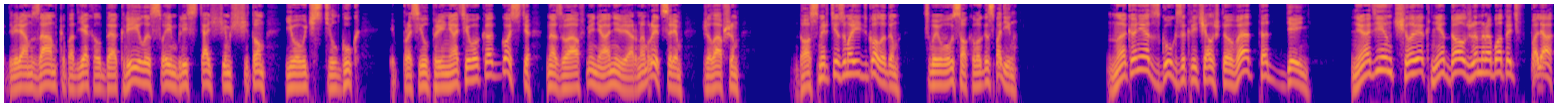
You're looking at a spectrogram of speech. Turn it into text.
К дверям замка подъехал до Аквилы с своим блестящим щитом, его вычистил Гук — и просил принять его как гостя, назвав меня неверным рыцарем, желавшим до смерти заморить голодом своего высокого господина. Наконец Гук закричал, что в этот день ни один человек не должен работать в полях.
